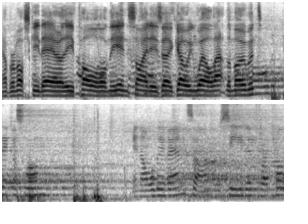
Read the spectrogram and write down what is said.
Abramowski there, the pole on the inside is uh, going well at the moment. All the decathlon in all the events, see that Rafael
